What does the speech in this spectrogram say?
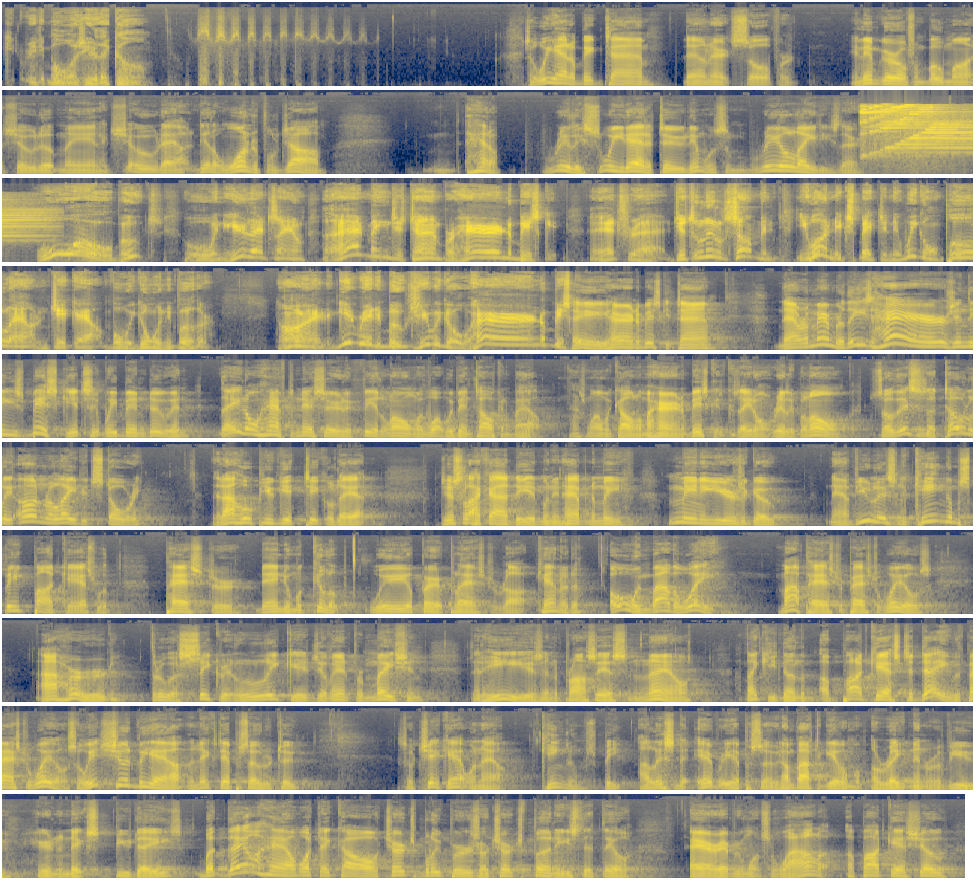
get ready, boys. Here they come. So we had a big time down there at Sulphur, and them girls from Beaumont showed up, man, and showed out, did a wonderful job. Had a really sweet attitude. Them was some real ladies there. Whoa, Boots. when you hear that sound, that means it's time for hair and a biscuit. That's right. Just a little something you wasn't expecting that we gonna pull out and check out before we go any further. All right, get ready, Boots. Here we go. Hair and a biscuit. Hey, hair and a biscuit time. Now remember, these hairs in these biscuits that we've been doing, they don't have to necessarily fit along with what we've been talking about. That's why we call them a hair and a biscuit, because they don't really belong. So, this is a totally unrelated story that I hope you get tickled at, just like I did when it happened to me many years ago. Now, if you listen to Kingdom Speak podcast with Pastor Daniel McKillop, way up there at Plaster Rock, Canada. Oh, and by the way, my pastor, Pastor Wells, I heard through a secret leakage of information that he is in the process now. I think he's done the, a podcast today with Pastor Wells, so it should be out the next episode or two. So check that one out. Kingdom Speak. I listen to every episode. I'm about to give them a, a rating and a review here in the next few days. But they'll have what they call church bloopers or church funnies that they'll air every once in a while. A, a podcast show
